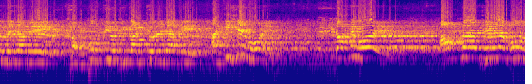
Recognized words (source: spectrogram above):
চলে যাবে, সম্পত্তির অধিকার চলে যাবে। আর কিসের ভয়? কাকে ভয়? আপনারা জেনে রাখুন,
